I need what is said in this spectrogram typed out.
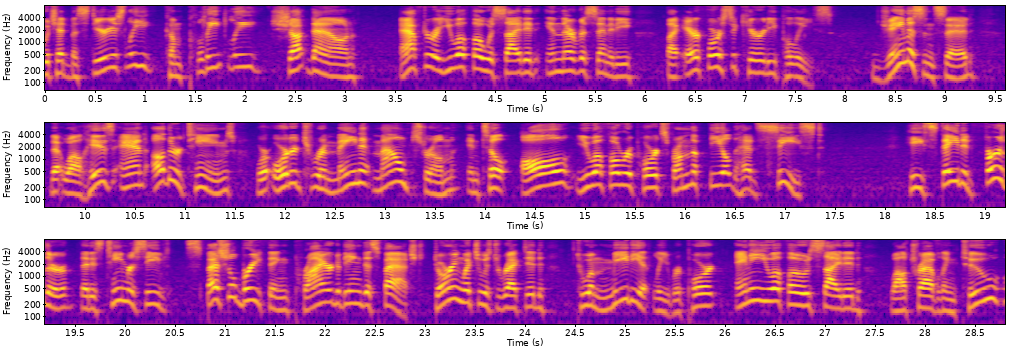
which had mysteriously completely shut down after a UFO was sighted in their vicinity by Air Force Security Police. Jamison said that while his and other teams were ordered to remain at Malmstrom until all UFO reports from the field had ceased, he stated further that his team received special briefing prior to being dispatched, during which it was directed to immediately report any UFOs sighted while traveling to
